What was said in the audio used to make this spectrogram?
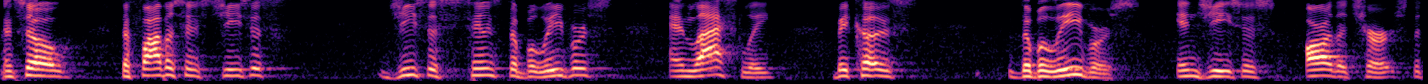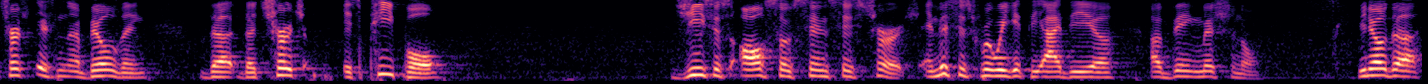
And so the Father sends Jesus, Jesus sends the believers, and lastly, because the believers in Jesus are the church, the church isn't a building, the, the church is people. Jesus also sends his church. And this is where we get the idea of being missional. You know, the,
